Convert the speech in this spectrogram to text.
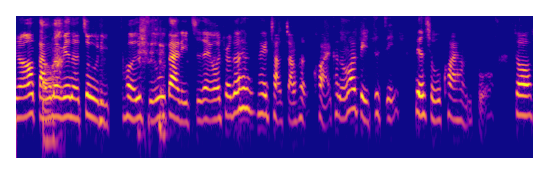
然后当那边的助理 或者是职务代理之类，我觉得可以长长很快，可能会比自己念书快很多。就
